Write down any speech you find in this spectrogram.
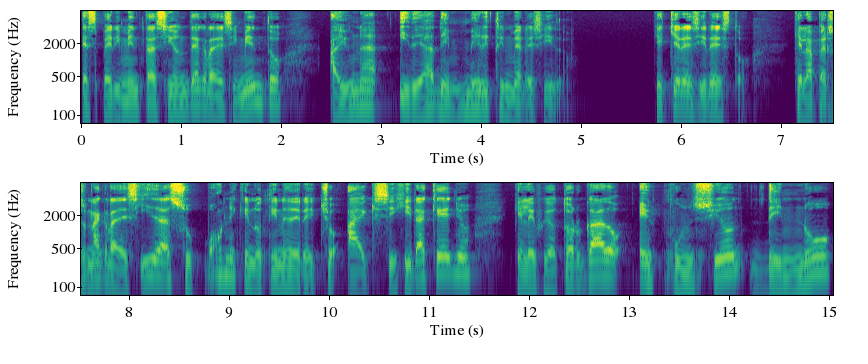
experimentación de agradecimiento hay una idea de mérito inmerecido. ¿Qué quiere decir esto? Que la persona agradecida supone que no tiene derecho a exigir aquello que le fue otorgado en función de no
